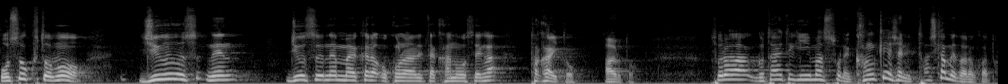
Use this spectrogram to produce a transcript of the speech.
遅くとも十年十数年前から行われた可能性が高いとあると、それは具体的に言いますとね、関係者に確かめたのかと、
